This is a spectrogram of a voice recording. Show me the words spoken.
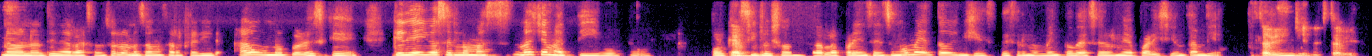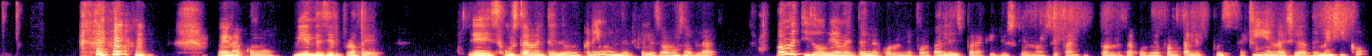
No, no, tiene razón. Solo nos vamos a referir a uno, pero es que quería yo hacerlo más, más llamativo, porque así lo hizo la prensa en su momento y dije, este es el momento de hacer mi aparición también. Está bien, Gina, está bien. bueno, como bien decía el profe, es justamente de un crimen del que les vamos a hablar cometido obviamente en la colonia Portales, para aquellos que no sepan dónde está la colonia Portales, pues aquí en la Ciudad de México.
